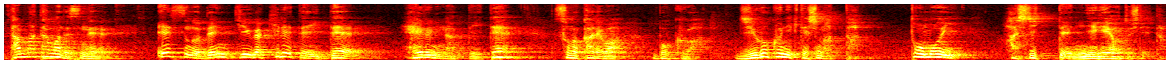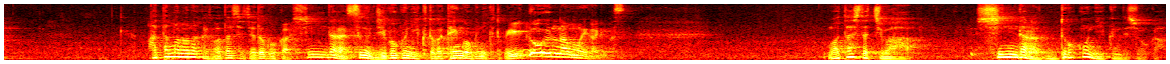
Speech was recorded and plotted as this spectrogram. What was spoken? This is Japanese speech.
たまたまですね S の電球が切れていてヘルになっていてその彼は僕は地獄に来てしまったと思い走って逃げようとしていた。頭の中で私たちはどこか死んだらすぐ地獄に行くとか天国に行くとかいろいろな思いがあります。私たちは死んだらどこに行くんでしょうか。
